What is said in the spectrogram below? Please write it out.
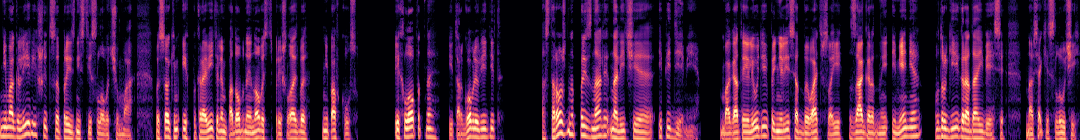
не могли решиться произнести слово «чума». Высоким их покровителям подобная новость пришлась бы не по вкусу. И хлопотно, и торговля вредит. Осторожно признали наличие эпидемии. Богатые люди принялись отбывать в свои загородные имения в другие города и веси, на всякий случай,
